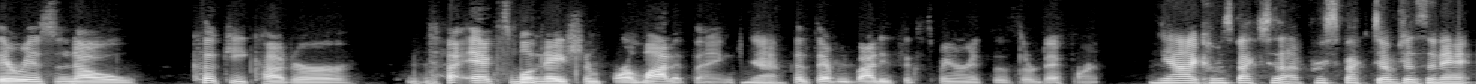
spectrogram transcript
There is no cookie cutter explanation for a lot of things. Yeah. Because everybody's experiences are different. Yeah, it comes back to that perspective, doesn't it?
